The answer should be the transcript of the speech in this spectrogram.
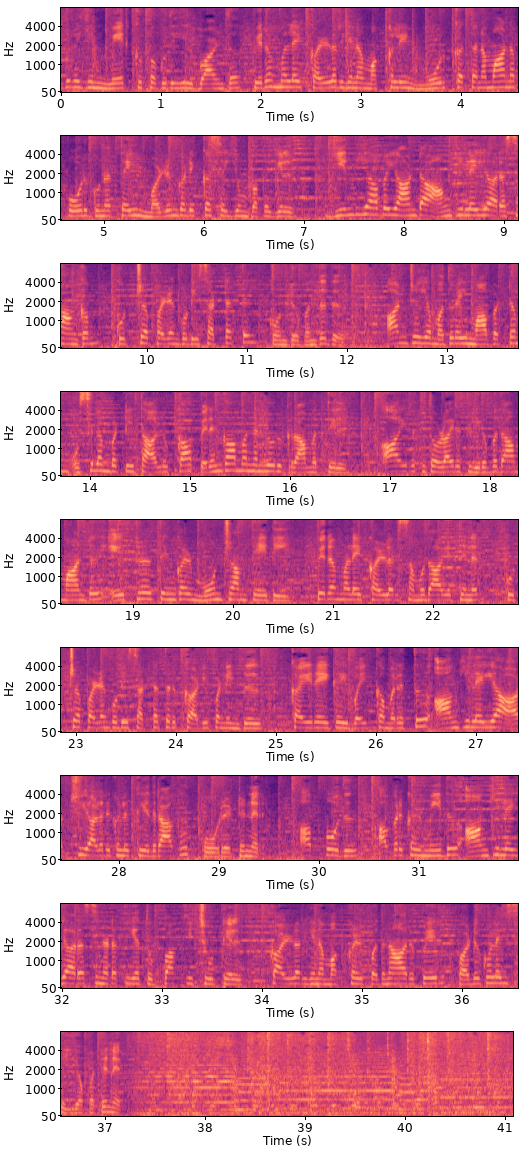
மதுரையின் மேற்கு பகுதியில் வாழ்ந்த பிறமலை கள்ளர் இன மக்களின் மூர்க்கத்தனமான போர்க்குணத்தை மழுங்கடிக்க செய்யும் வகையில் இந்தியாவை ஆண்ட ஆங்கிலேய அரசாங்கம் குற்ற பழங்குடி சட்டத்தை கொண்டு வந்தது. அன்றைய மதுரை மாவட்டம் உசிலம்பட்டி தாலுகா பெருங்காமநல்லூர் கிராமத்தில் ஆயிரத்தி தொள்ளாயிரத்தி இருபதாம் ஆண்டு ஏப்ரல் திங்கள் மூன்றாம் தேதி பிறமலை கள்ளர் சமுதாயத்தினர் குற்ற பழங்குடி சட்டத்திற்கு அடிபணிந்து கைரேகை வைக்க மறுத்து ஆங்கிலேய ஆட்சியாளர்களுக்கு எதிராக போரிட்டனர். அப்போது அவர்கள் மீது ஆங்கிலேய அரசு நடத்திய துப்பாக்கிச் சூட்டில் கள்ளர் இன மக்கள் பதினாறு பேர் படுகொலை செய்யப்பட்டனர்.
